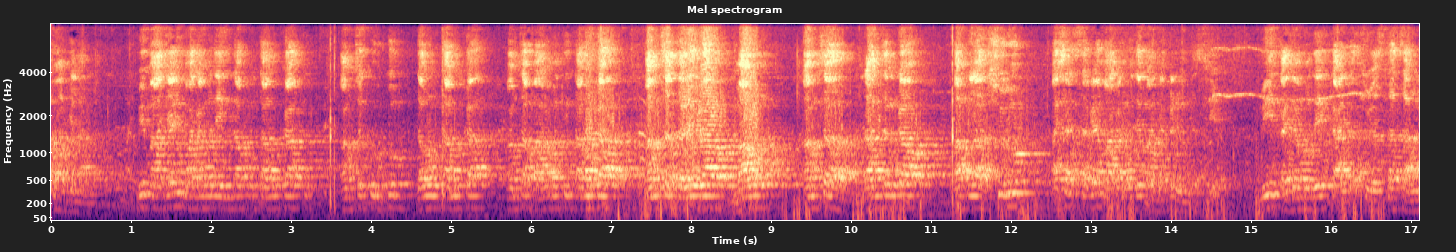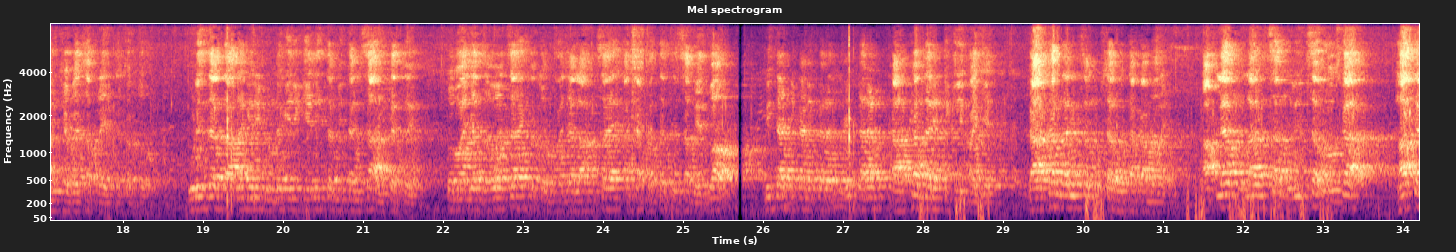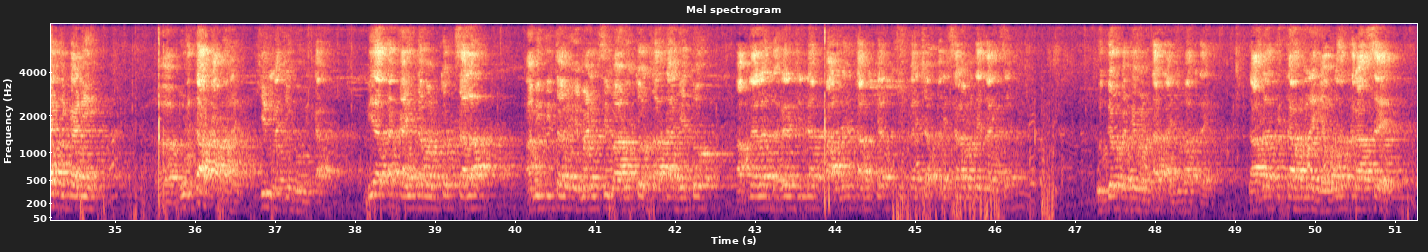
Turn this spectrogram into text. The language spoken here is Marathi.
प्रपंच चांगला मी माझ्याही भागामध्ये इंदापूर तालुका आमचं कुरकुम दौंड तालुका आमचा बारामती तालुका आमचं तळेगाव मावळ आमचं रांजणगाव आपला शिरूर अशा सगळ्या भागामध्ये माझ्याकडे इंडस्ट्री आहे मी त्याच्यामध्ये कायदा सुव्यवस्था चांगली ठेवायचा प्रयत्न करतो. पुढे जर दादागिरी गुंडगिरी केली तर मी त्यांचा ऐकत नाही. तो माझ्या जवळचा आहे तर तो माझ्या लांबचा आहे अशा पद्धतीचा भेदभाव मी त्या ठिकाणी करत नाही कारण कारखानदारी टिकली पाहिजे. कारखानदारीचं नुकसान होता कामा नये आपल्या मुलांचा मुलींचा रोजगार हा त्या ठिकाणी बुडता कामा नये ही माझी भूमिका. मी आता काहींदा म्हणतो चला आम्ही तिथं एमआयडीसी वाढवतो जागा घेतो. आपल्याला नगर जिल्ह्यात पालघर तालुक्यात सुकाच्या परिसरामध्ये जायचं? उद्योगपती म्हणतात अजिबात नाही. दादा तिथं आम्हाला एवढा त्रास आहे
